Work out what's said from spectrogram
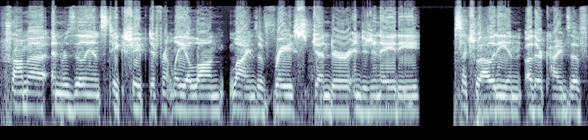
trauma and resilience take shape differently along lines of race, gender, indigeneity, sexuality, and other kinds of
